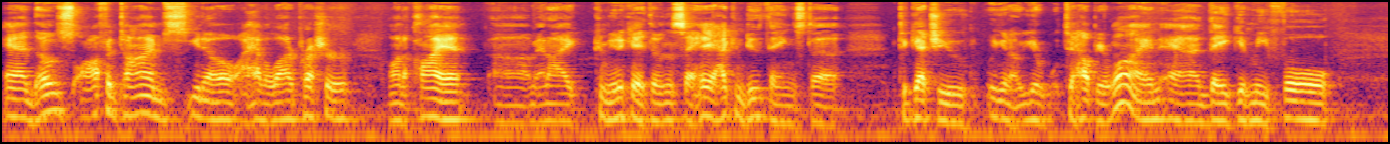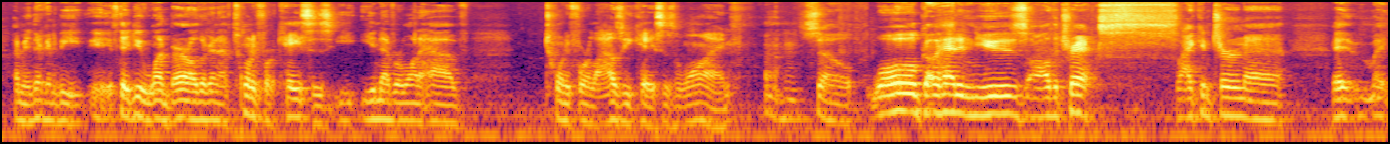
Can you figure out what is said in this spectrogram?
And those oftentimes, you know, I have a lot of pressure on a client um, and I communicate to them and say, "Hey, I can do things to to get you, you know, your to help your wine," and they give me full. I mean, they're going to be if they do one barrel, they're going to have twenty four cases. You, you never want to have twenty four lousy cases of wine. Mm-hmm. so we'll go ahead and use all the tricks. I can turn a. It, my,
